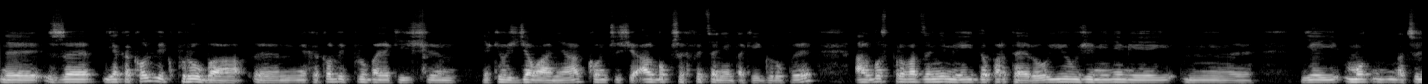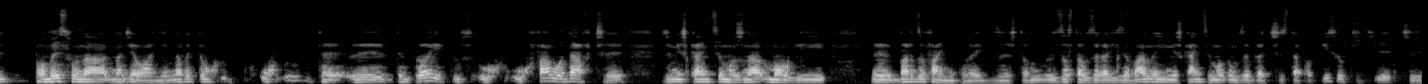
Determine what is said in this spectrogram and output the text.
y, że jakakolwiek próba, y, jakakolwiek próba jakiejś, y, jakiegoś działania kończy się albo przechwyceniem takiej grupy, albo sprowadzeniem jej do parteru i uziemieniem jej, mm, jej znaczy pomysłu na, na działanie. Nawet to, te, y, ten projekt uchwałodawczy, że mieszkańcy można, mogli, y, bardzo fajny projekt zresztą, został zrealizowany i mieszkańcy mogą zebrać 300 podpisów czy, czy,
